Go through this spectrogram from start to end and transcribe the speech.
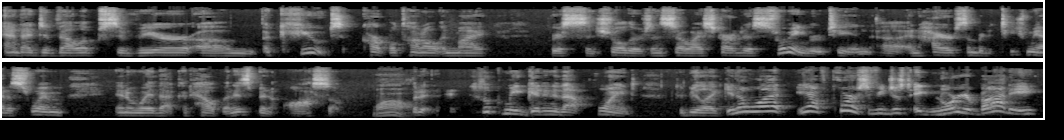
And I developed severe, um, acute carpal tunnel in my wrists and shoulders. And so I started a swimming routine uh, and hired somebody to teach me how to swim in a way that could help. And it's been awesome. Wow. But it, it, took me getting to that point to be like, you know what? Yeah, of course. If you just ignore your body,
